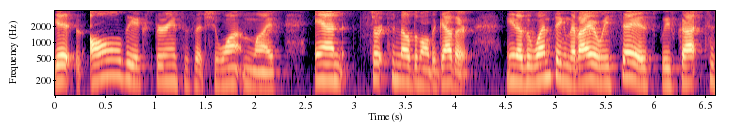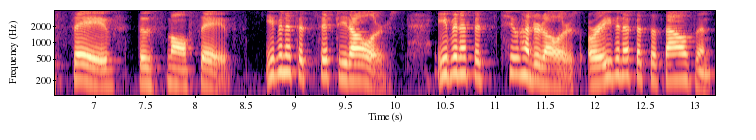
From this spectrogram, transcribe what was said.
get all the experiences that you want in life, and start to meld them all together. You know, the one thing that I always say is we've got to save those small saves, even if it's $50 even if it's $200 or even if it's a thousand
